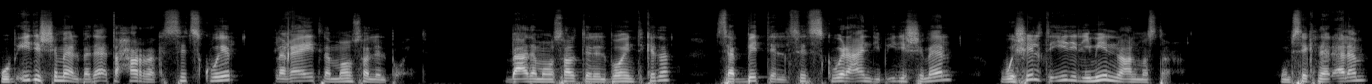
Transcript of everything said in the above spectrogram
وبايدي الشمال بدأت أحرك ال set square لغاية لما أوصل لل point بعد ما وصلت لل point كده ثبت ال set square عندي بايدي الشمال وشلت ايدي اليمين من على المسطرة. ومسكنا القلم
